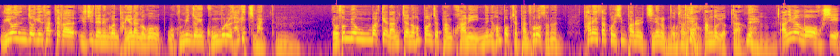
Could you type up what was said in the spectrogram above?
위헌적인 사태가 유지되는 건 당연한 거고 뭐 국민적인 공분을 사겠지만 여섯 명밖에 남지 않은 헌법재판관이 있는 헌법재판소로서는 탄핵 사건 심판을 진행을 못한다. 못해요. 방법이 없다. 네. 음. 아니면 뭐 혹시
